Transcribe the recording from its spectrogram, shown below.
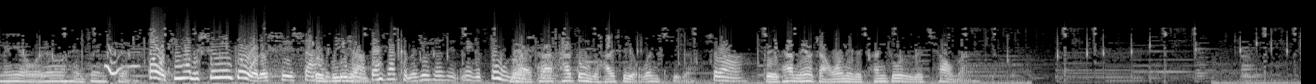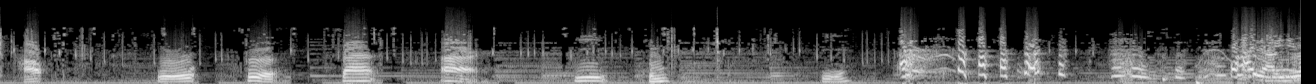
没有，我认为很正确。但我听他的声音跟我的是上不一样，但是他可能就说是那个动作，他他动作还是有问题的，是吧？对他没有掌握那个穿珠子的窍门。好，五、四、三、二、一，停。一。我还跟你说，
